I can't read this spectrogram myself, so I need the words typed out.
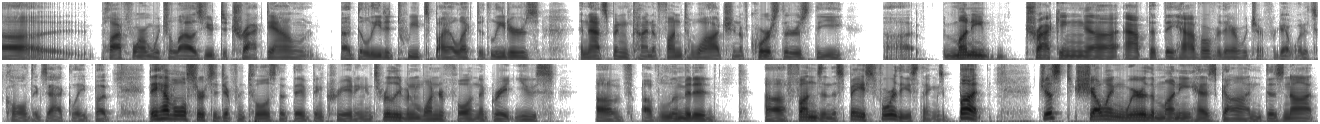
uh, platform, which allows you to track down uh, deleted tweets by elected leaders. And that's been kind of fun to watch. And of course, there's the uh, money tracking uh, app that they have over there, which I forget what it's called exactly. But they have all sorts of different tools that they've been creating. It's really been wonderful and a great use of, of limited uh, funds in the space for these things. But just showing where the money has gone does not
